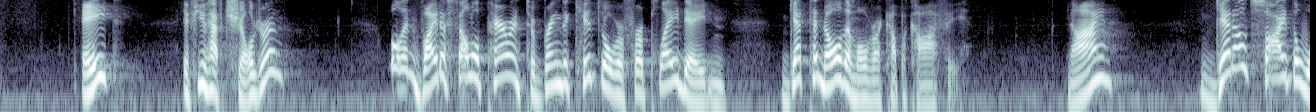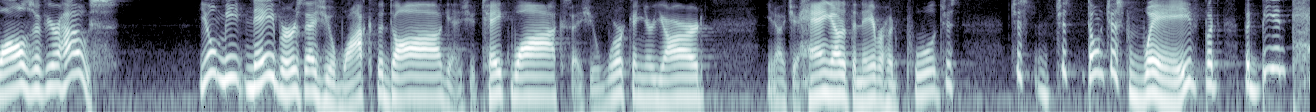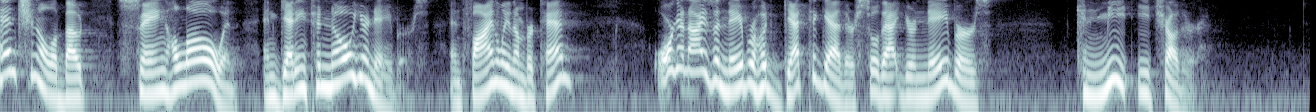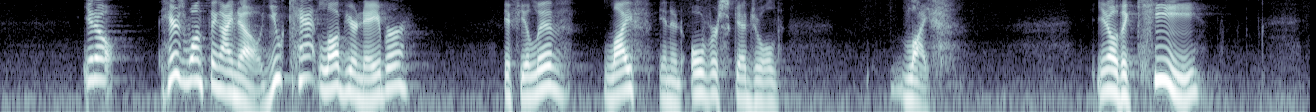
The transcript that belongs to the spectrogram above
Eight, if you have children, well, invite a fellow parent to bring the kids over for a play date and get to know them over a cup of coffee. Nine, get outside the walls of your house. You'll meet neighbors as you walk the dog, as you take walks, as you work in your yard, you know, as you hang out at the neighborhood pool. Just, just, just don't just wave, but, but be intentional about saying hello and, and getting to know your neighbors. And finally, number 10, organize a neighborhood get together so that your neighbors can meet each other. You know, here's one thing I know you can't love your neighbor if you live life in an overscheduled life. You know, the key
